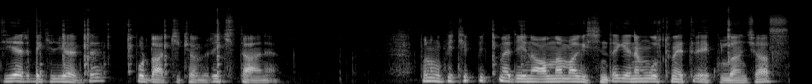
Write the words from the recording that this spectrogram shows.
Diğer bekil yerde buradaki kömür iki tane. Bunun bitip bitmediğini anlamak için de gene multimetreyi kullanacağız.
